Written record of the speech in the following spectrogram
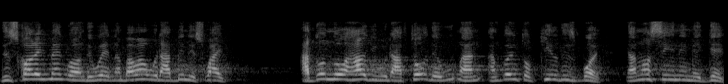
discouragement were on the way. Number one would have been his wife. I don't know how you would have told the woman, I'm going to kill this boy. You're not seeing him again.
